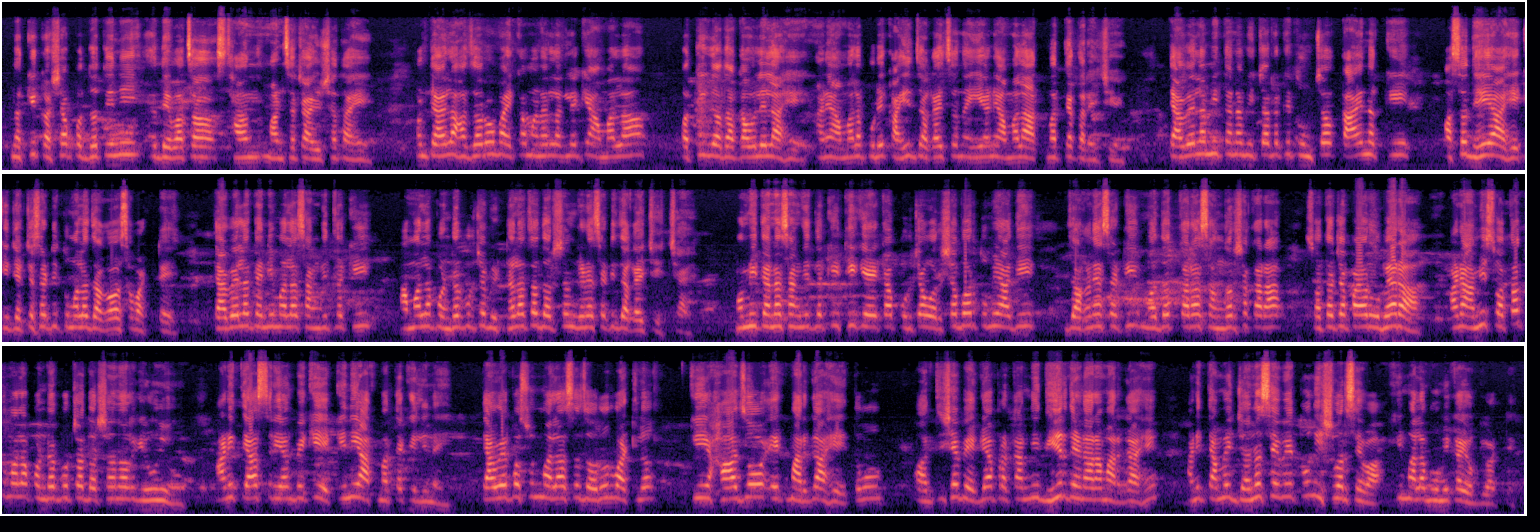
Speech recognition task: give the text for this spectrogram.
नक्की कशा पद्धतीने देवाचा स्थान माणसाच्या आयुष्यात आहे? पण त्यावेळेला हजारो बायका म्हणायला लागल्या की आम्हाला पती दगावलेला आहे आणि आम्हाला पुढे काहीच जगायचं नाही आणि आम्हाला आत्महत्या करायची आहे. त्यावेळेला मी त्यांना विचारलं की तुमचं काय नक्की असं ध्येय आहे की ज्याच्यासाठी तुम्हाला जगावं असं वाटतंय? त्यावेळेला त्यांनी मला सांगितलं की आम्हाला पंढरपूरच्या विठ्ठलाचं दर्शन घेण्यासाठी जगायची इच्छा आहे. मग मी त्यांना सांगितलं की ठीक आहे का पुढच्या वर्षभर तुम्ही आधी जगण्यासाठी मदत करा संघर्ष करा स्वतःच्या पायावर उभ्या राहा आणि आम्ही स्वतः तुम्हाला पंढरपूरच्या दर्शनाला घेऊन येऊ. आणि त्या स्त्रियांपैकी एकीने आत्महत्या केली नाही. त्यावेळेपासून मला असं जरूर वाटलं की हा जो एक मार्ग आहे तो अतिशय वेगळ्या प्रकारने धीर देणारा मार्ग आहे आणि त्यामुळे जनसेवेतून ईश्वर सेवा ही मला भूमिका योग्य वाटते.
